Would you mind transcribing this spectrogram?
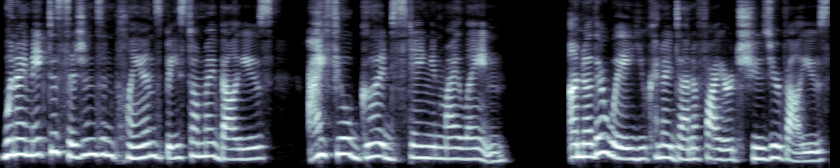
When I make decisions and plans based on my values, I feel good staying in my lane. Another way you can identify or choose your values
